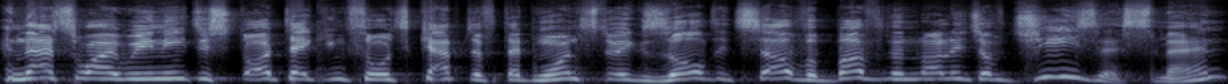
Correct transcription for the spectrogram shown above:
And that's why we need to start taking thoughts captive that wants to exalt itself above the knowledge of Jesus, man.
